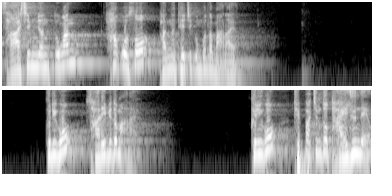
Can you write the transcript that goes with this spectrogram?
40년 동안 하고서 받는 퇴직금보다 많아요. 그리고 사례비도 많아요. 그리고 뒷받침도 다 해준대요.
